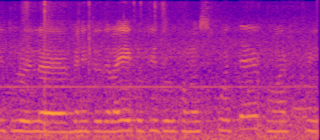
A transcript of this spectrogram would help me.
titlu titlurile venite de la ei cu titluri cunoscute, cum ar fi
